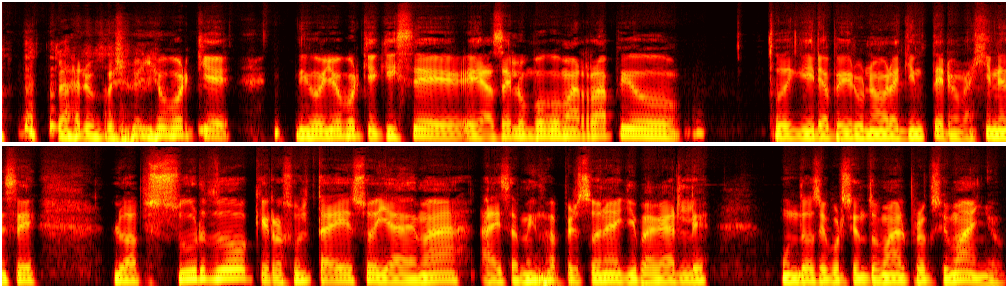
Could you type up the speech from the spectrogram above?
claro, pero yo porque, digo yo porque quise eh, hacerlo un poco más rápido, tuve que ir a pedir una hora a Quintero. Imagínense lo absurdo que resulta eso y además a esas mismas personas hay que pagarle un 12% más el próximo año,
